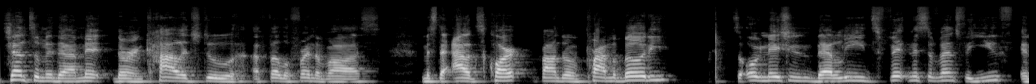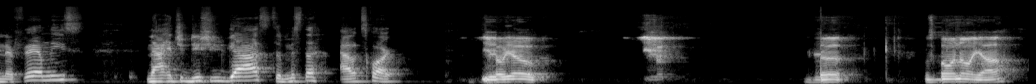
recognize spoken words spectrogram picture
gentleman that I met during college through a fellow friend of ours, Mr. Alex Clark, founder of Prime-Ability. It's an organization that leads fitness events for youth and their families. Now, I introduce you guys to Mr. Alex Clark. Yo, yo. Good. What's going on, y'all?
